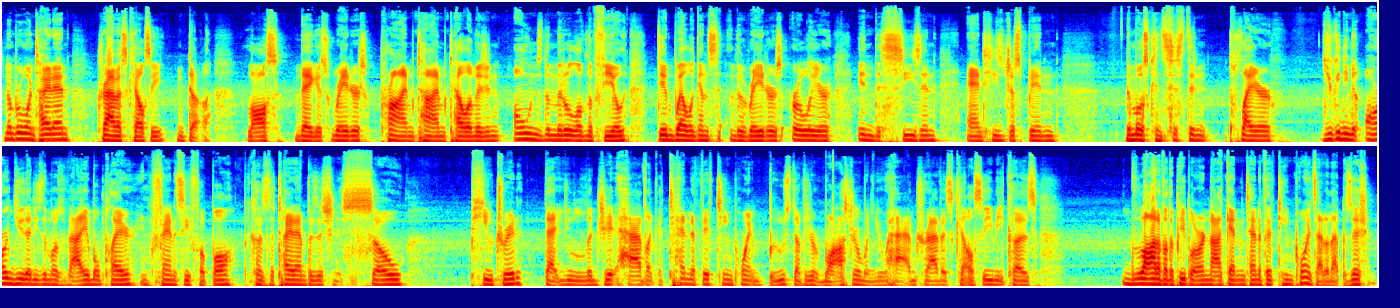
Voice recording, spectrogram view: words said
Number one tight end, Travis Kelce. Duh. Las Vegas Raiders, prime time television, owns the middle of the field, did well against the Raiders earlier in the season, and he's just been the most consistent player. You can even argue that he's the most valuable player in fantasy football because the tight end position is so putrid that you legit have like a 10 to 15 point boost of your roster when you have Travis Kelce because a lot of other people are not getting 10 to 15 points out of that position.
